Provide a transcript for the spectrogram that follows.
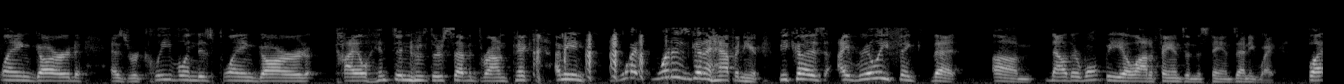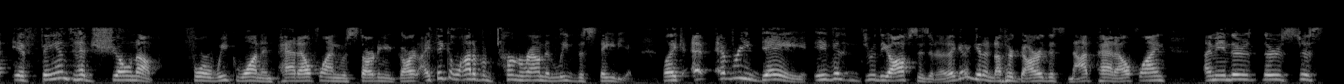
playing guard, Ezra Cleveland is playing guard, Kyle Hinton, who's their seventh round pick? I mean, what what is going to happen here? Because I really think that um, now there won't be a lot of fans in the stands anyway. But if fans had shown up for week one and Pat Elflein was starting at guard, I think a lot of them turn around and leave the stadium. Like every day, even through the offseason, are they going to get another guard that's not Pat Elflein? I mean, there's there's just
